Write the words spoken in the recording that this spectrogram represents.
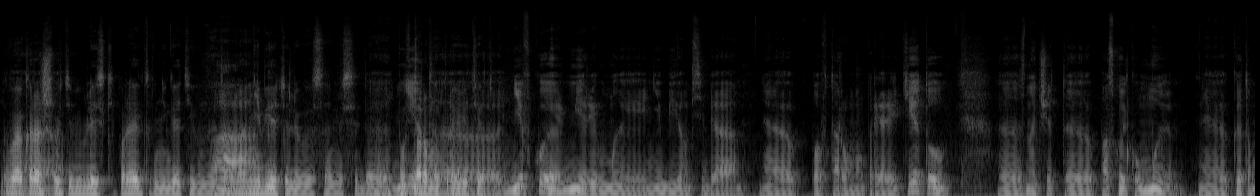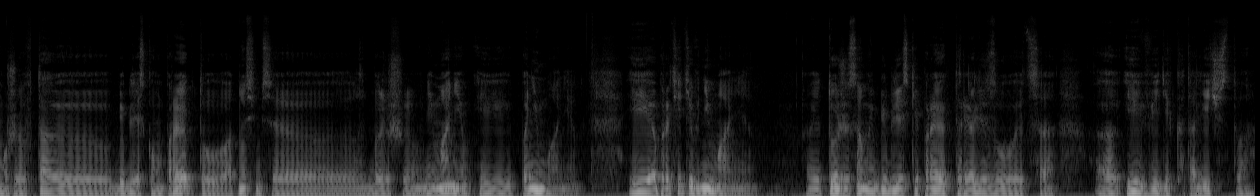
Вы окрашиваете библейский проект в негативные а, тона. Не бьете ли вы сами себя по нет, второму приоритету? Ни в коем мере мы не бьем себя по второму приоритету. Э, значит, э, поскольку мы э, к этому же библейскому проекту относимся с большим вниманием и пониманием. И обратите внимание, тот же самый библейский проект реализуется и в виде католичества,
